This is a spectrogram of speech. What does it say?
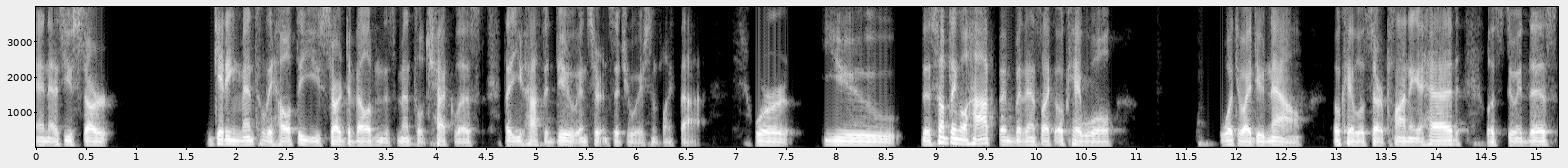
and as you start getting mentally healthy, you start developing this mental checklist that you have to do in certain situations like that, where you there's something will happen, but then it's like, okay, well, what do I do now? Okay, let's start planning ahead. Let's doing this.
